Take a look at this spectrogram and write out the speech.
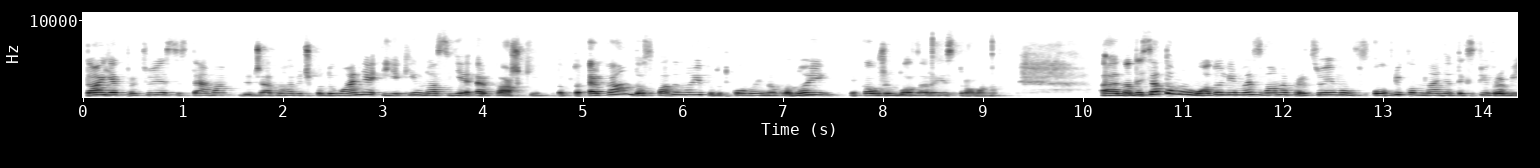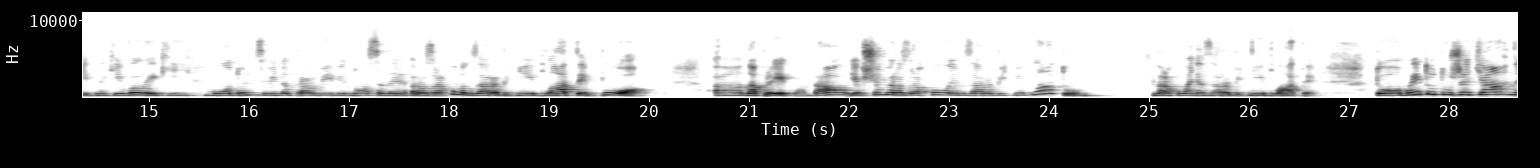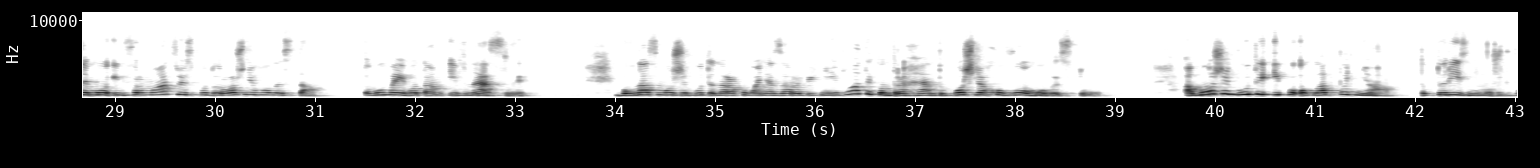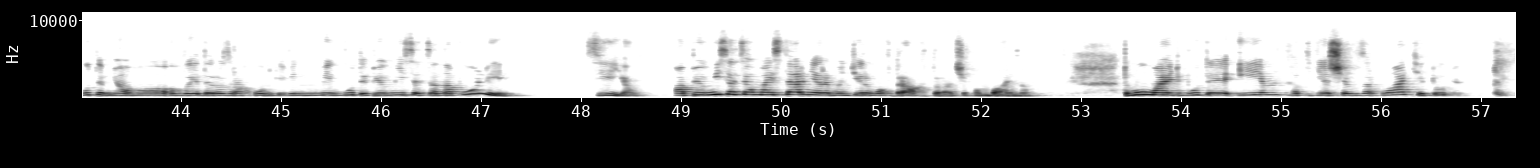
Та як працює система бюджетного відшкодування і які у нас є РКшки, тобто РК до складеної податкової накладної, яка вже була зареєстрована. Е, На 10-му модулі ми з вами працюємо з обліком нанятих співробітників. Великий модуль цивільно-правові відносини, розрахунок заробітної плати по, е, наприклад, да, якщо ми розраховуємо заробітну плату, нарахування заробітної плати, то ми тут уже тягнемо інформацію з подорожнього листа. Тому ми його там і внесли. Бо в нас може бути нарахування заробітної плати контрагенту по шляховому листу. А може бути і по оклад по днях. Тобто різні можуть бути в нього види розрахунків. Він міг бути півмісяця на полі, сіяв, а півмісяця в майстерні ремонтував трактора чи комбайна. Тому мають бути і, от є ще в зарплаті тут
